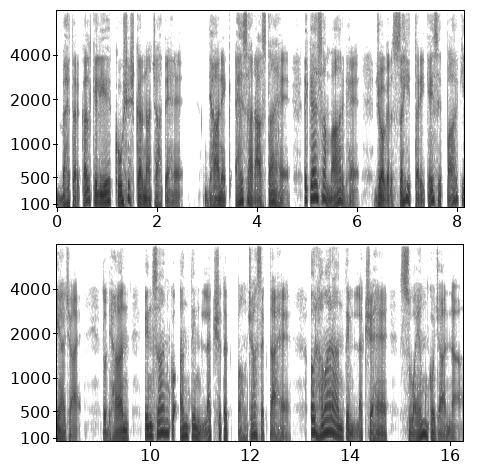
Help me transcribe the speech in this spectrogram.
बेहतर कल के लिए कोशिश करना चाहते हैं। ध्यान एक ऐसा रास्ता है, एक ऐसा मार्ग है जो अगर सही तरीके से पार किया जाए तो ध्यान इंसान को अंतिम लक्ष्य तक पहुँचा सकता है और हमारा अंतिम लक्ष्य है स्वयं को जानना,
